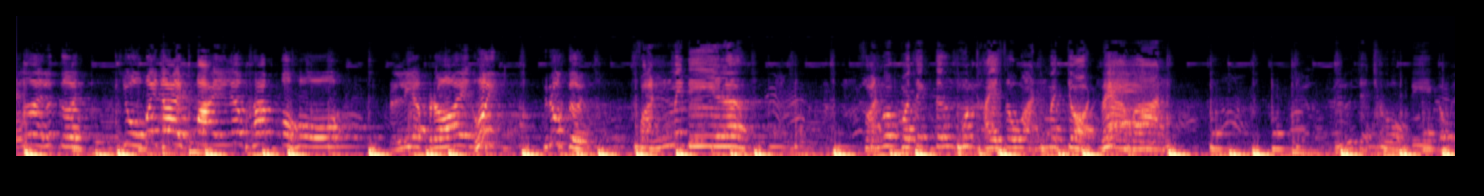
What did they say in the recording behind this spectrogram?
งง่ายเหลือเกิน อยู่ไม่ได้ไปแล้วครับ โอ้โห เรียบร้อยเฮ้ยพี่ลูกตื่น ฝันไม่ดีเลยฝันว่าปอเต็กตึงพุทธไทยสวรรค์มาจอดหน้าบ้าน หรือจะโชคดีก็ไม่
